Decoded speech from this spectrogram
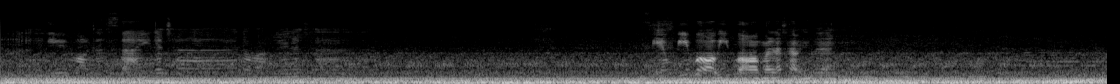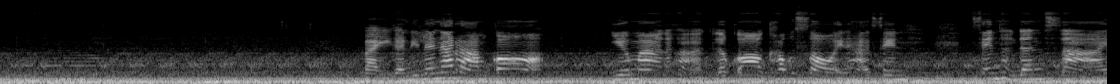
เอ่อนี่มอเตอร์ไซค์นะคะ ระวังด้วยนะคะ เสียง วิบอวิบอมาแล้วค่ะเพื่อนไปกันนี่เลยหน้ารามก็เยอะมากนะคะ แล้วก็เข้าซอยนะคะ เส้นเส้นทางด้านซ้าย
